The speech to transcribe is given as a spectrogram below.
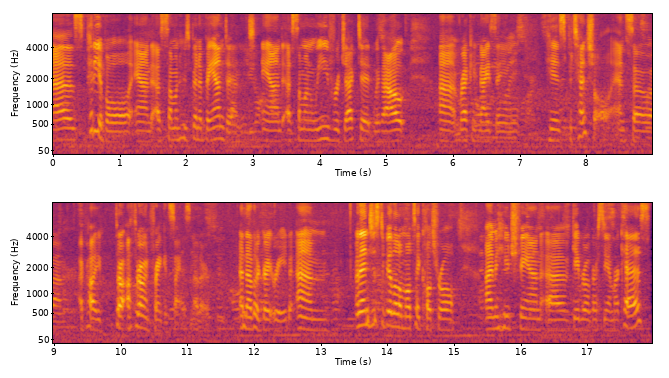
as pitiable and as someone who's been abandoned and as someone we've rejected without um, recognizing his potential. And so um, I probably throw, I'll throw in Frankenstein as another another great read. Um, and then just to be a little multicultural, I'm a huge fan of Gabriel Garcia Marquez.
